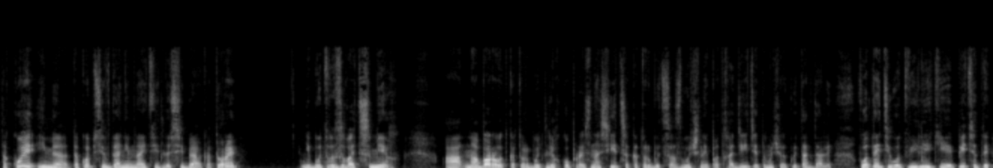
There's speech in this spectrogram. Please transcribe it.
такое имя, такой псевдоним найти для себя, который не будет вызывать смех а наоборот, который будет легко произноситься, который будет созвучно и подходить этому человеку и так далее. Вот эти вот великие эпитеты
